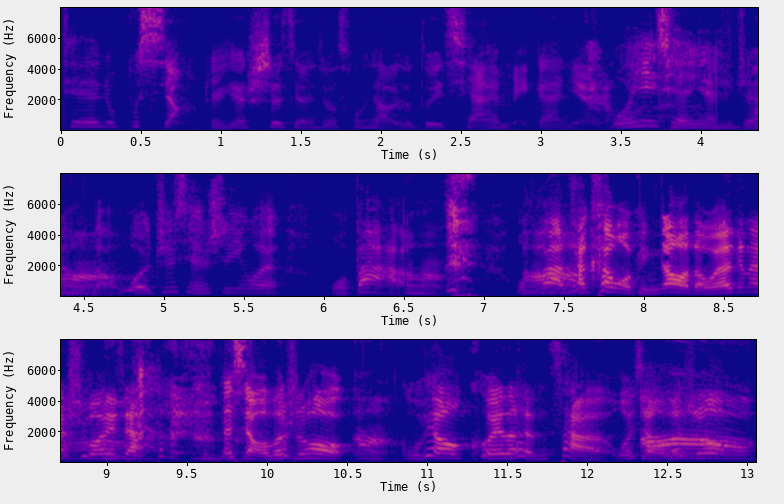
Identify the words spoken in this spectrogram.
天天就不想这些事情，就从小就对钱也没概念。我以前也是这样的，我之前是因为我爸，嗯，我爸他看我频道的，我要跟他说一下，他小的时候，股票亏得很惨。我小的时候，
